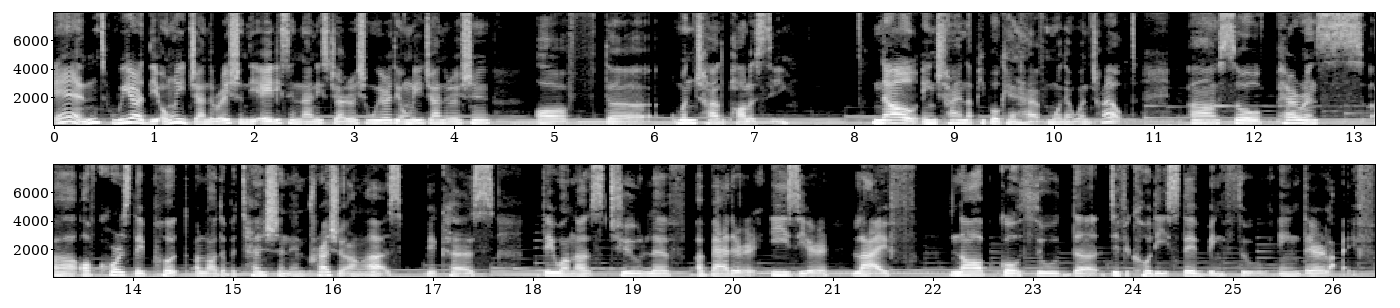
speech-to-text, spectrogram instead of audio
And we are the only generation, the 80s and 90s generation, we are the only generation of the one child policy. Now in China, people can have more than one child. Uh, so parents, uh, of course, they put a lot of attention and pressure on us because they want us to live a better, easier life not go through the difficulties they've been through in their life.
